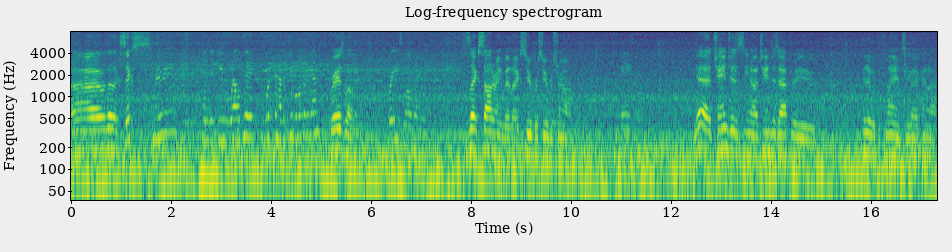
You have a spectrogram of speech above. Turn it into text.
Uh, was that like six, maybe? And did you weld it? What? How did you weld it again? Braze welding. Braze welding. It's like soldering, but like super, super strong. Yeah, it changes. You know, it changes after you hit it with the flame, so you gotta kind of.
